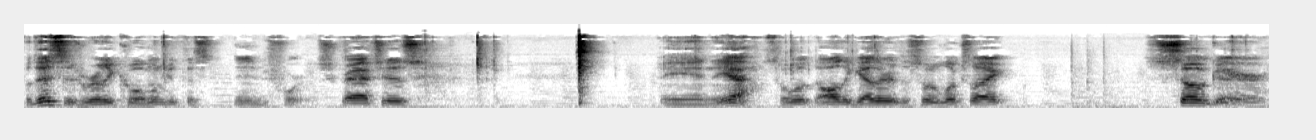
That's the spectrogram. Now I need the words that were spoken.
But this is really cool. I'm gonna get this in before it scratches. And yeah, so all together, this is what it looks like. So good.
